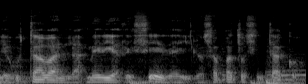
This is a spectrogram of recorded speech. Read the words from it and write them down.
Le gustaban las medias de seda y los zapatos sin taco.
